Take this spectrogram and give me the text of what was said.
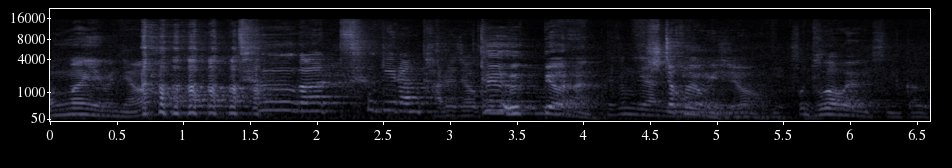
엉망이군요. 트가 특이랑 다르죠. 특별한 배승재 시적 허용이죠. 어, 누가 허용했습니까? 그거?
